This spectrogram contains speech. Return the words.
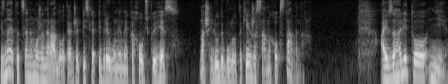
І знаєте, це не може не радувати, адже після підриву ними Каховської ГЕС наші люди були у таких же самих обставинах. А й взагалі-то ні.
